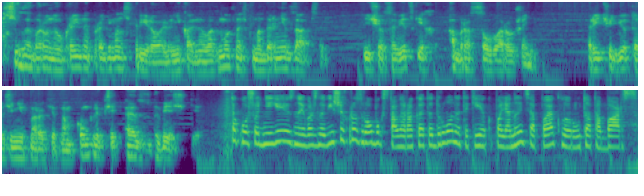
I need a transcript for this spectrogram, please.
силы обороны Украины продемонстрировали уникальную возможность модернизации еще советских образцов вооружений. Речь идет о зенитно-ракетном комплексе С-200. Також однією з найважливіших розробок стали ракети-дрони, такі як Паляниця, Пекло, Рута та Барс.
